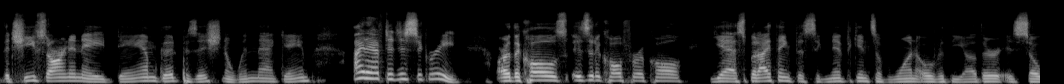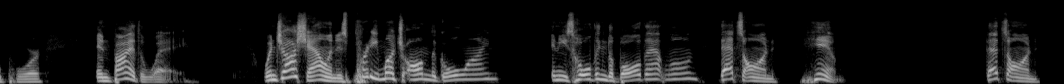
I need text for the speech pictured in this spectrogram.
The Chiefs aren't in a damn good position to win that game. I'd have to disagree. Are the calls, is it a call for a call? Yes, but I think the significance of one over the other is so poor. And by the way, When Josh Allen is pretty much on the goal line and he's holding the ball that long, that's on him. That's on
